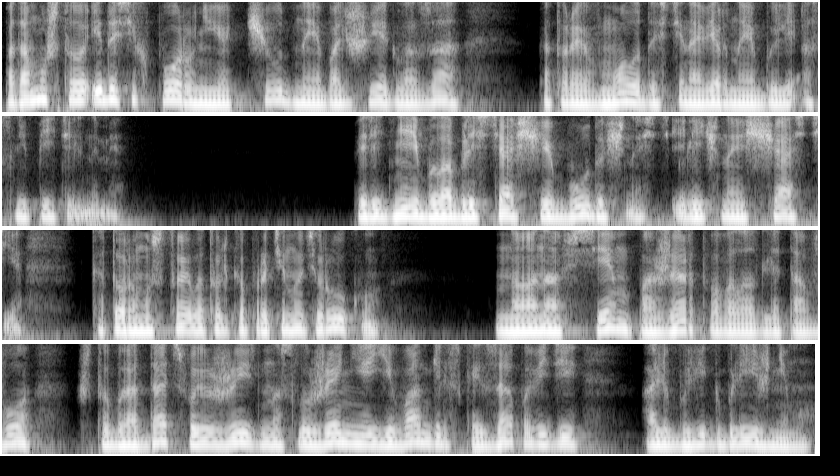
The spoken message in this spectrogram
потому что и до сих пор у нее чудные большие глаза, которые в молодости, наверное, были ослепительными. Перед ней была блестящая будущность и личное счастье – которому стоило только протянуть руку, но она всем пожертвовала для того, чтобы отдать свою жизнь на служение евангельской заповеди о любви к ближнему.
